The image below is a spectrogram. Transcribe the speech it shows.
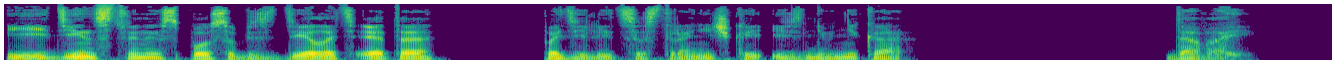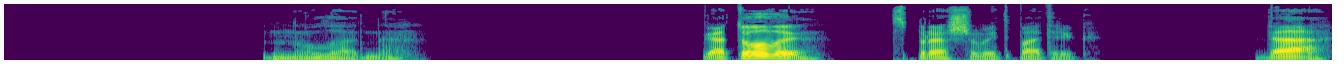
И единственный способ сделать это — поделиться страничкой из дневника. «Давай». «Ну ладно». «Готовы?» — спрашивает Патрик. «Да».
